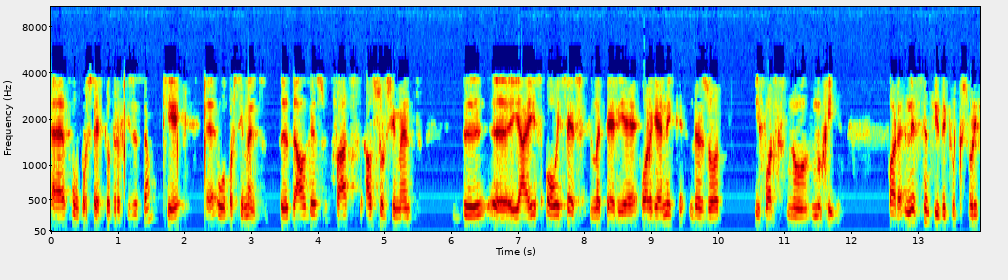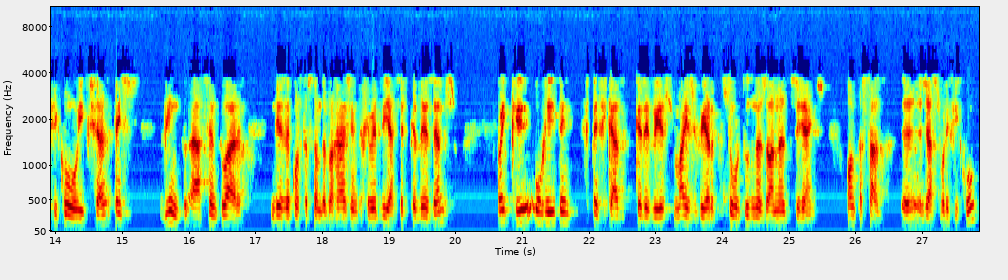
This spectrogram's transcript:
a um processo de eutrofização, que é uh, o aparecimento de, algas face ao surgimento de, uh, e ao excesso de matéria orgânica, de azoto e forte no, no rio. Ora, nesse sentido, aquilo que se verificou e que já tem vindo a acentuar desde a construção da barragem de Ribeiro Dia há cerca de 10 anos, foi que o rio tem, tem ficado cada vez mais verde, sobretudo na zona de Sejães. Ano passado uh, já se verificou,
